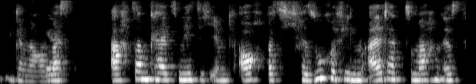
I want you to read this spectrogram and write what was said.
Genau, ja. was achtsamkeitsmäßig eben auch, was ich versuche viel im Alltag zu machen, ist,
